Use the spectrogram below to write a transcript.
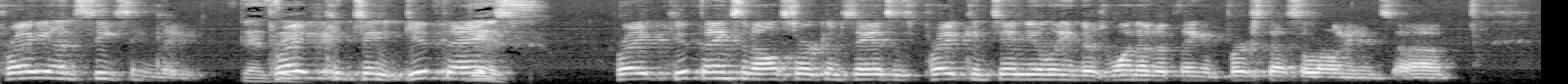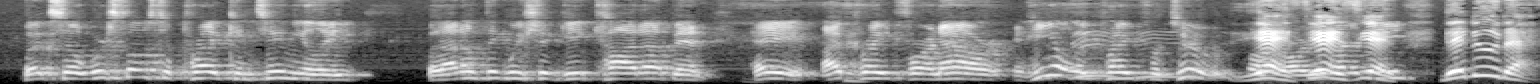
pray unceasingly. That's Pray, it. continue, give thanks, Yes. pray, give thanks in all circumstances, pray continually, and there's one other thing in First Thessalonians. Um, but so we're supposed to pray continually, but I don't think we should get caught up in, hey, I prayed for an hour and he only prayed for two. Yes, or, yes, yes. mean? They do that.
